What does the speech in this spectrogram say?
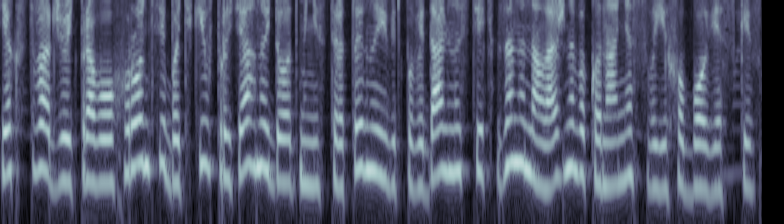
Як стверджують правоохоронці, батьків притягнуть до адміністративної відповідальності за неналежне виконання своїх обов'язків.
